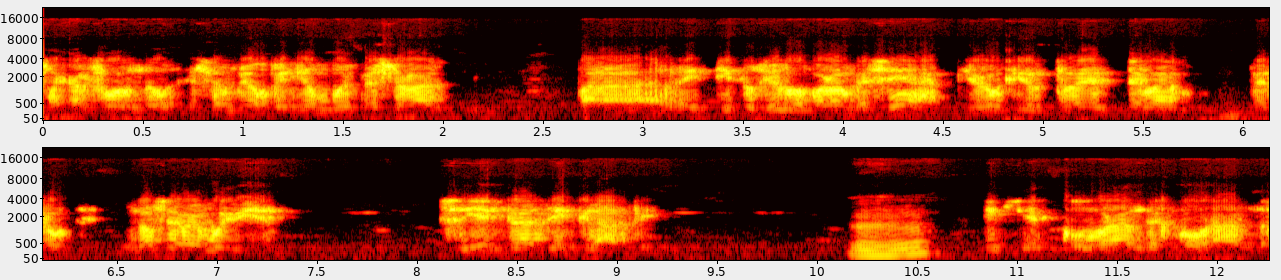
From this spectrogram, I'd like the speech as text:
sacar fondos, esa es mi opinión muy personal, para la institución o para lo que sea. Yo no quiero traer el tema, pero no se ve muy bien. Si es gratis, es gratis. Y si es cobrando, es cobrando.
